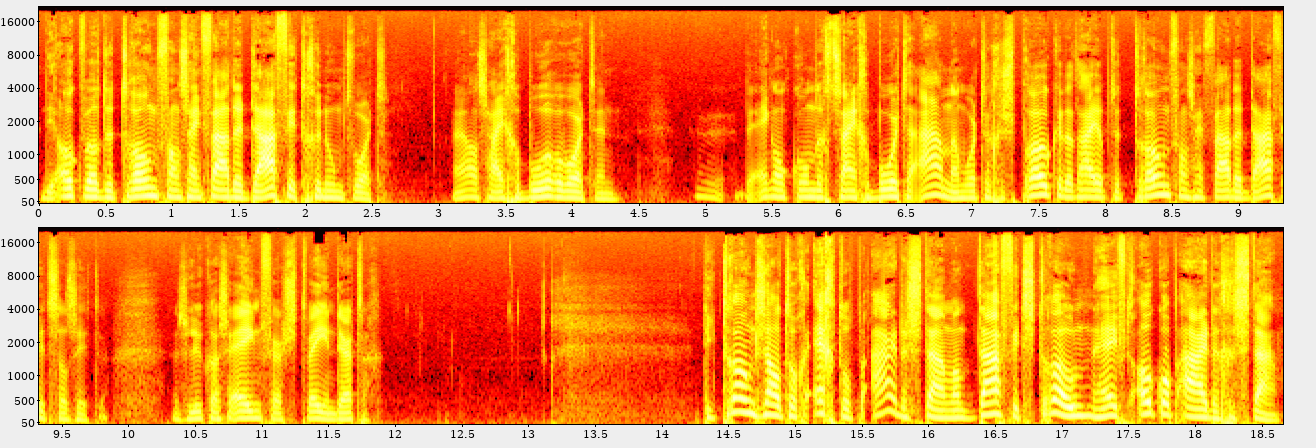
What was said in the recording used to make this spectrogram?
die ook wel de troon van zijn vader David genoemd wordt. als hij geboren wordt en eh, de engel kondigt zijn geboorte aan, dan wordt er gesproken dat hij op de troon van zijn vader David zal zitten. Dat is Lucas 1, vers 32. Die troon zal toch echt op aarde staan, want Davids troon heeft ook op aarde gestaan.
